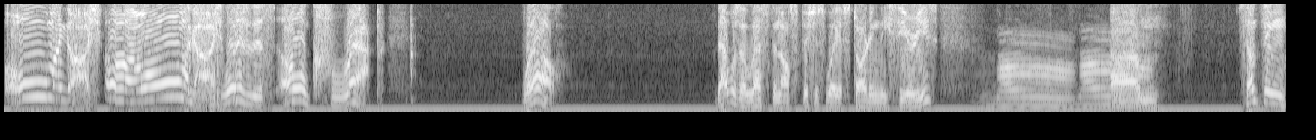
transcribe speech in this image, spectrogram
Oh my gosh! Oh my gosh! What is this? Oh crap! Well, that was a less than auspicious way of starting the series. Um, something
